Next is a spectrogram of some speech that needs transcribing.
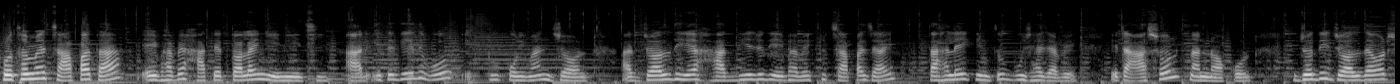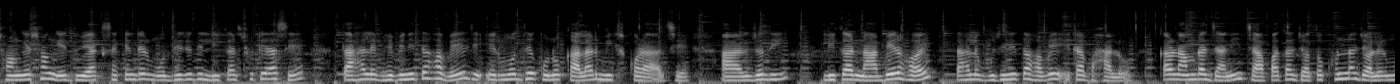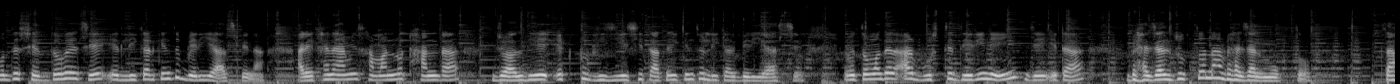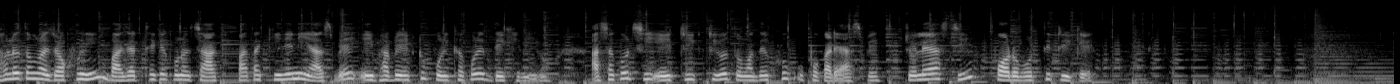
প্রথমে চা পাতা এইভাবে হাতের তলায় নিয়ে নিয়েছি আর এতে দিয়ে দেব একটু পরিমাণ জল। আর জল দিয়ে হাত দিয়ে যদি এইভাবে একটু চাপা যায়, তাহলেই কিন্তু বোঝা যাবে এটা আসল না নকল। যদি জল দেওয়ার সঙ্গে সঙ্গে দু এক সেকেন্ডের মধ্যে যদি লিকার ছুটে আসে, তাহলে ভেবে নিতে হবে যে এর মধ্যে কোনো কালার মিক্স করা আছে। আর যদি লিকার না বের হয়, তাহলে বুঝে নিতে হবে এটা ভালো। কারণ আমরা জানি চা পাতা যতক্ষণ না জলের মধ্যে সেদ্ধ হয়েছে, এর লিকার কিন্তু বেরিয়ে আসবে না। আর এখানে আমি সামান্য ঠান্ডা জল দিয়ে একটু ভিজিয়েছি, তাতেই কিন্তু লিকার বেরিয়ে আসছে। এবার তোমাদের আর বুঝতে দেরি নেই যে এটা ভেজালযুক্ত না ভেজাল মুক্ত তাহলে তোমরা যখনই বাজার থেকে কোনো চা পাতা কিনে নিয়ে আসবে, এইভাবে একটু পরীক্ষা করে দেখে নিও। আশা করছি এই ট্রিকটিও তোমাদের খুব উপকারে আসবে। চলে আসছি পরবর্তী ট্রিকে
